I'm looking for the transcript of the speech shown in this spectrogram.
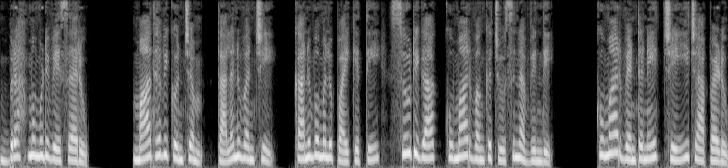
బ్రహ్మముడి వేశారు. మాధవి కొంచెం తలను వంచి కనుబొమలు పైకెత్తి సూటిగా కుమార్ వంక చూసి నవ్వింది. కుమార్ వెంటనే చెయ్యి చాపాడు.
